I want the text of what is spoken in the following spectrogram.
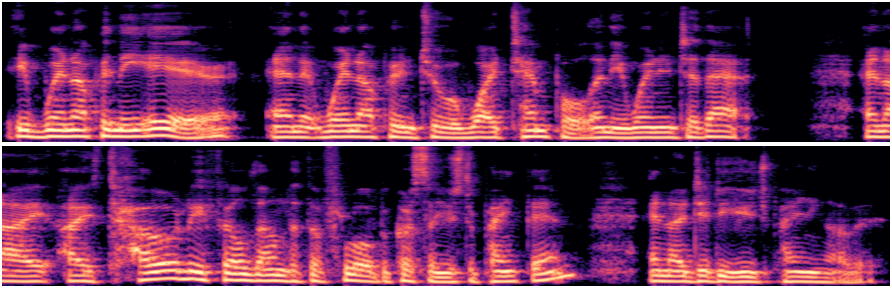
it went up in the air and it went up into a white temple and he went into that. And I, I totally fell down to the floor because I used to paint them and I did a huge painting of it.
